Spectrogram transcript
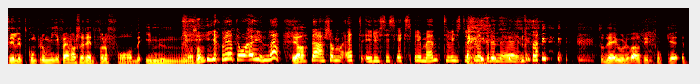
til et kompromiss, for jeg var så redd for å få det i munnen og sånn. Jeg vet, og øynene! Ja, Det er som et russisk eksperiment hvis du svetter det ned i øynene. Så det jeg gjorde, var at vi tok et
